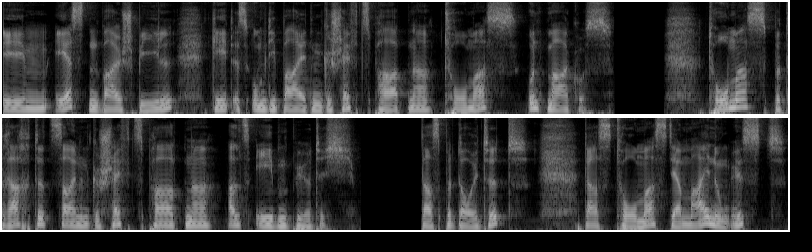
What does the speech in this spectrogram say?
Im ersten Beispiel geht es um die beiden Geschäftspartner Thomas und Markus. Thomas betrachtet seinen Geschäftspartner als ebenbürtig. Das bedeutet, dass Thomas der Meinung ist,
